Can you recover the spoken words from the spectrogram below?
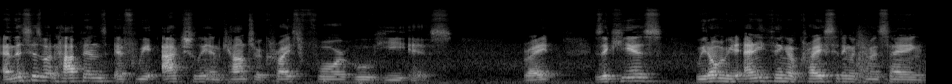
And this is what happens if we actually encounter Christ for who he is. Right? Zacchaeus, we don't read anything of Christ sitting with him and saying,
